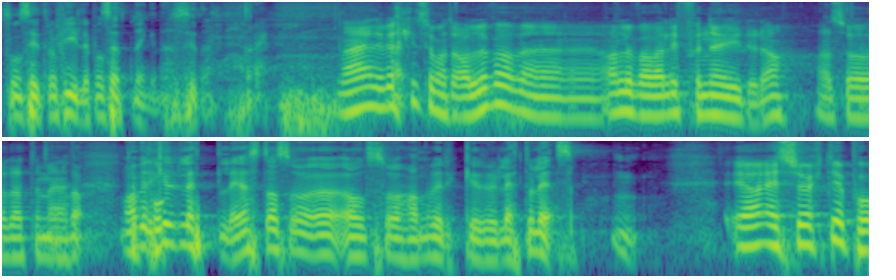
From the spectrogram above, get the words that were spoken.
som sitter og filer på setningene sine. Nei. Nei, det virket som at alle var, eh, alle var veldig fornøyde. da. Altså med... Da. Han virker lettlest. Altså, altså han virker lett å lese. Mm. Ja, jeg søkte på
